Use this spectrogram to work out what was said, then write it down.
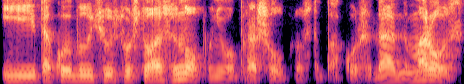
И такое было чувство, что озноб у него прошел просто по коже, да, мороз.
